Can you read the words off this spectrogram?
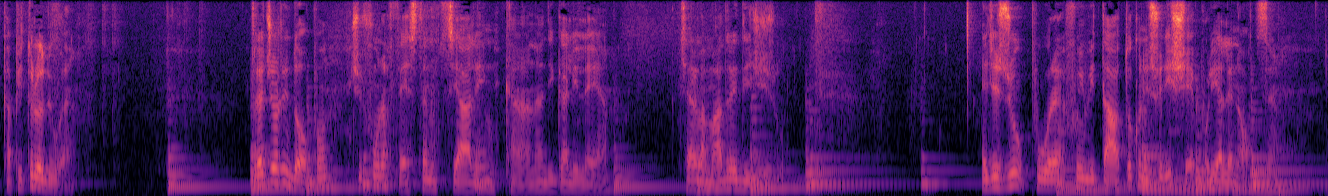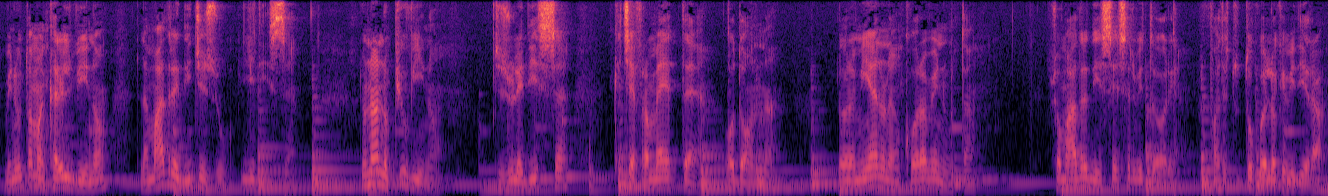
capitolo 2 Tre giorni dopo ci fu una festa nuziale in Cana di Galilea. C'era la madre di Gesù. E Gesù pure fu invitato con i suoi discepoli alle nozze. Venuto a mancare il vino, la madre di Gesù gli disse, Non hanno più vino. Gesù le disse, Che c'è fra me e te, o donna? L'ora mia non è ancora venuta. Sua madre disse ai servitori, Fate tutto quello che vi dirà.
